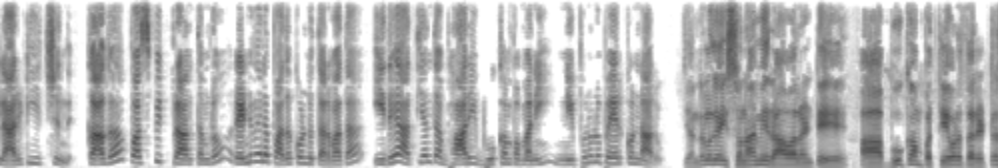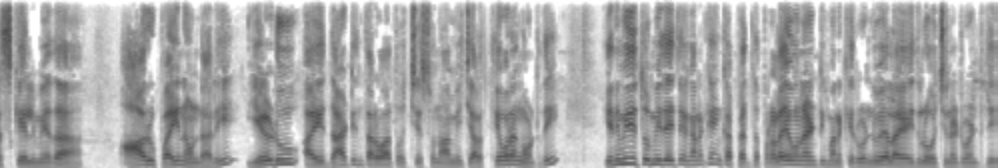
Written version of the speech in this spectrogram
క్లారిటీ ఇచ్చింది. కాగా పసిఫిక్ ప్రాంతంలో రెండు వేల పదకొండు తర్వాత ఇదే అత్యంత భారీ భూకంపమని నిపుణులు పేర్కొన్నారు. జనరల్గా ఈ సునామీ రావాలంటే ఆ భూకంప తీవ్రత రెక్టర్ స్కేల్ మీద ఆరు పైన ఉండాలి. ఏడు అవి దాటిన తర్వాత వచ్చే సునామీ చాలా తీవ్రంగా ఉంటుంది. ఎనిమిది తొమ్మిది అయితే కనుక ఇంకా పెద్ద ప్రళయం లాంటి మనకి రెండు వేల ఐదులో వచ్చినటువంటిది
